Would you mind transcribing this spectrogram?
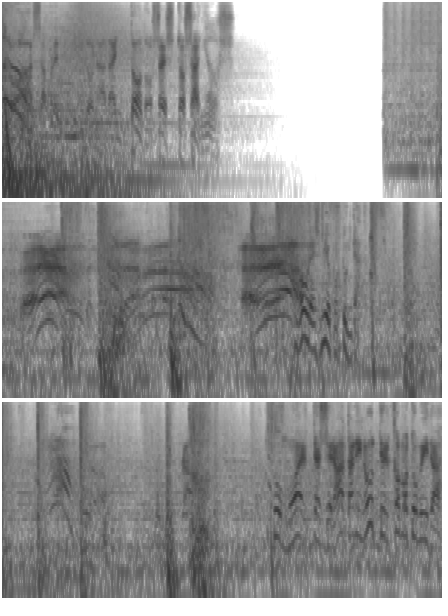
No has aprendido nada en todos estos años. Ahora es mi oportunidad. Tu muerte será tan inútil como tu vida.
